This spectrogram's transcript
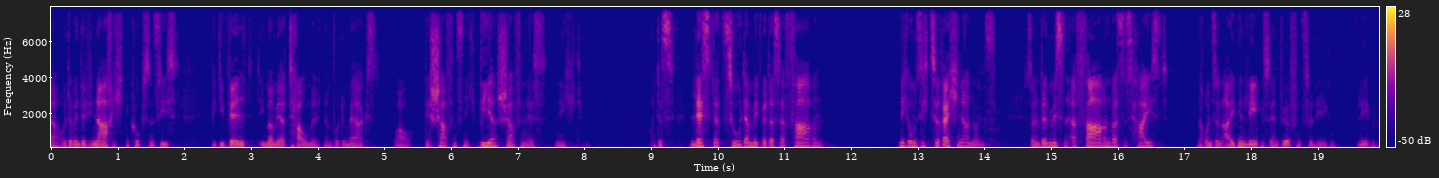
Ja, oder wenn du die Nachrichten guckst und siehst, wie die Welt immer mehr taumelt, ne, wo du merkst, wow, wir schaffen es nicht, wir schaffen es nicht. Und das lässt er zu, damit wir das erfahren. Nicht um sich zu rächen an uns, sondern wir müssen erfahren, was es heißt, nach unseren eigenen Lebensentwürfen zu leben.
